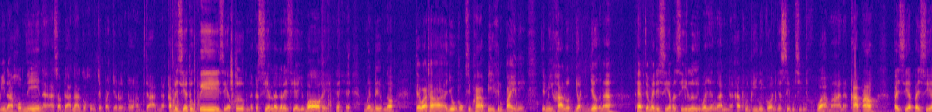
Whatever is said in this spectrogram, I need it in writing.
มีนาคมนี้นะสัปดาห์หน้าก็คงจะไปเจริญพรคำจานนะครับได้เสียทุกปีเสียเพิ่มแต่ก็เสียแล้วก็ได้เสียอยู่บ่เฮ้เหมือนเดิมเนาะแต่ว่าถ้าอายุ 65 ปีขึ้นไปนี่ จะมีค่าลดหย่อนเยอะนะแทบจะไม่ได้เสียภาษีเลยว่าอย่างนั้นนะครับคุณพี่นิกรเกษมสินว่ามานะครับ เอาไปเสียไปเสีย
